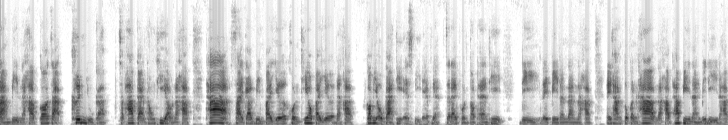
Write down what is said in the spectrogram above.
นามบินนะครับ ก็จะ ขึ้นอยู่กับสภาพการท่องเที่ยวนะครับ ถ้าสายการบินไปเยอะคนเที่ยวไปเยอะนะครับ ก็มีโอกาสที่ SPF เนี่ยจะได้ผลตอบแทนที่ดีในปีนั้นๆนะครับ ในทางตรงกันข้ามนะครับ ถ้าปีไหนไม่ดีนะครับ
